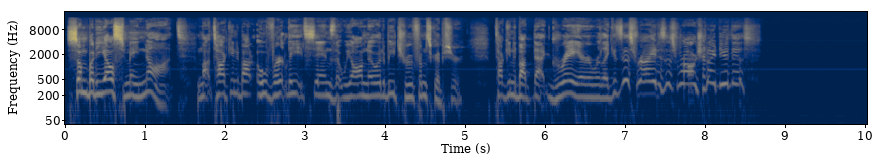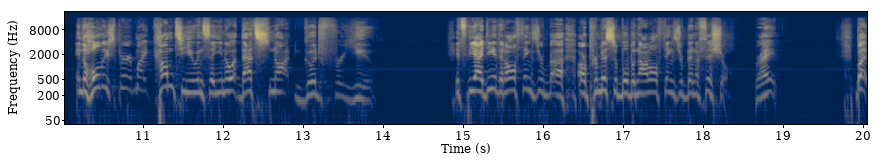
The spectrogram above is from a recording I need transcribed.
somebody else may not. I'm not talking about overtly sins that we all know to be true from Scripture. I'm talking about that gray area where, like, is this right? Is this wrong? Should I do this? And the Holy Spirit might come to you and say, you know what? That's not good for you. It's the idea that all things are, uh, are permissible, but not all things are beneficial, right? But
